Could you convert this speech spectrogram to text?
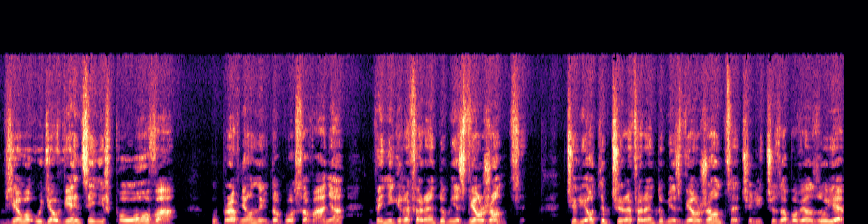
wzięło udział więcej niż połowa uprawnionych do głosowania, wynik referendum jest wiążący. Czyli o tym, czy referendum jest wiążące, czyli czy zobowiązuje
